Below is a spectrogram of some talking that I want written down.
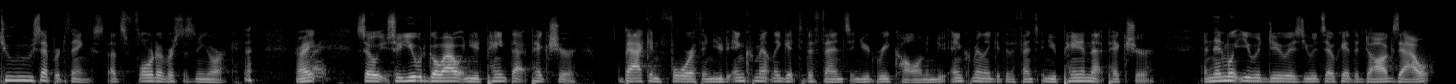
two separate things. That's Florida versus New York, right? right? So so you would go out and you'd paint that picture back and forth, and you'd incrementally get to the fence, and you'd recall him, and you incrementally get to the fence, and you paint him that picture. And then what you would do is you would say, okay, the dog's out.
